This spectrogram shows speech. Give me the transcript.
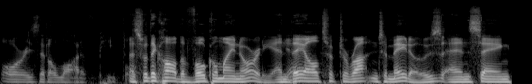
or is it a lot of people? That's what they call the vocal minority. And they all took to Rotten Tomatoes and saying,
